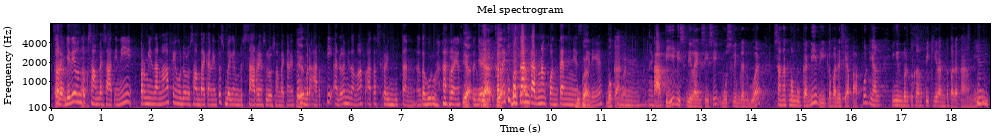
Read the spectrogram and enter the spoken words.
Sorry, Karena- jadi untuk sampai saat ini permintaan maaf yang udah lo sampaikan itu sebagian besar yang sudah lo sampaikan itu Ya. berarti adalah minta maaf atas keributan atau huru hara yang sudah Ya, terjadi. ya, karena itu fakta. bukan karena kontennya Bukan. sendiri ya. Bukan. Hmm, oke. Tapi di, di lain sisi Muslim dan gua sangat membuka diri kepada siapa pun yang ingin bertukar pikiran kepada kami.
